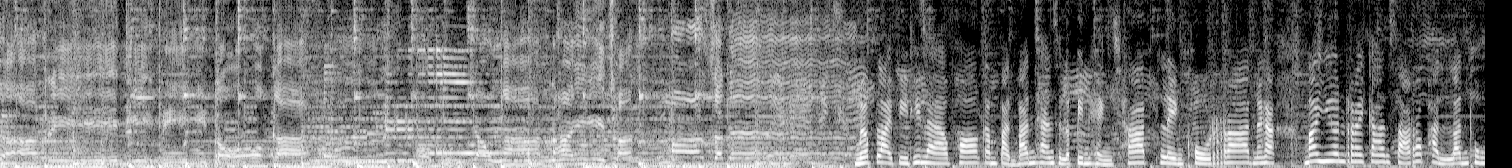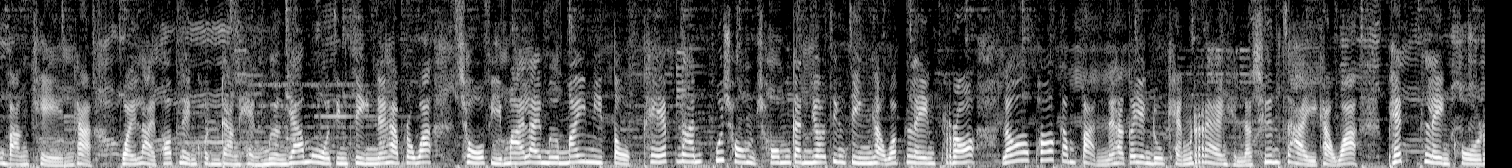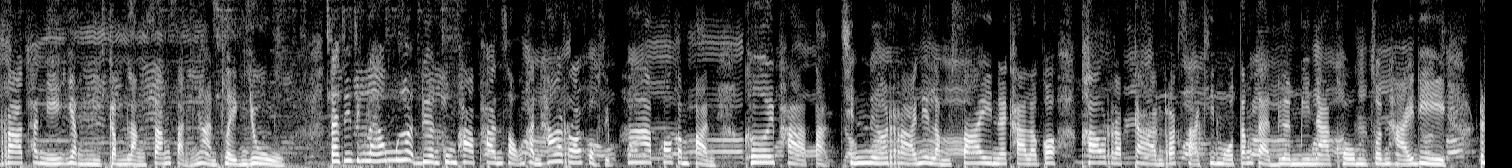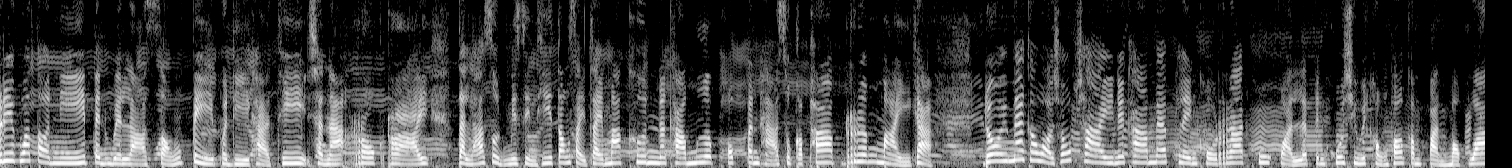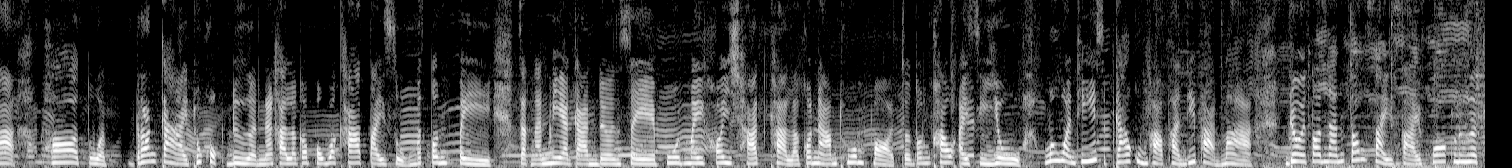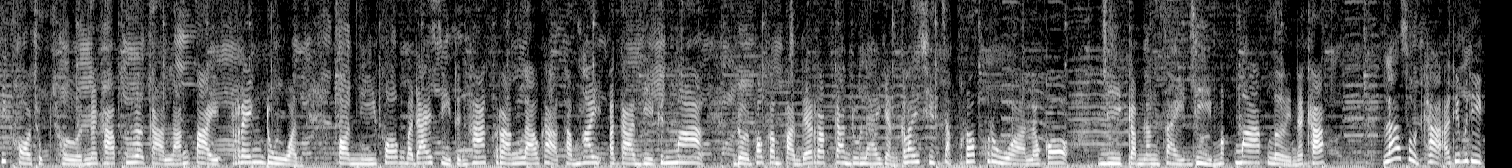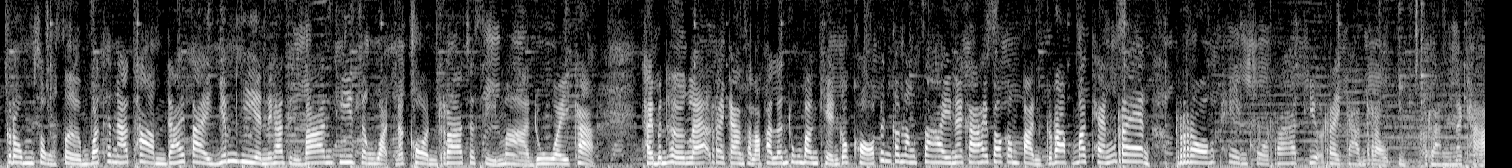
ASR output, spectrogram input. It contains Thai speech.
Yeah. เมื่อปลายปีที่แล้วพ่อกำปั่นบ้านแทนศิลปินแห่งชาติเพลงโคราชนะคะ มาเยือนรายการสารพันลันทุงบางเขนค่ะ ไว้หลายพ่อเพลงคนดังแห่งเมืองย่าโมจริงๆนะคะเพราะว่าโชว์ฝีไม้ลายมือไม่มีตกเทปนั้นผู้ชมชมกันเยอะจริง ๆ ค่ะว่าเพลงเพราะแล้วพ่อกำปั่นนะคะก็ยังดูแข็งแรงเห็นแล้วชื่นใจค่ะว่าเพชรเพลงโคราชท่านนี้ยังมีกำลังสร้างสรรค์งานเพลงอยู่ แต่จริงๆ แล้วเมื่อเดือนกุมภาพันธ์ 2565 พ่อกำปั่นเคยผ่าตัดชิ้นเนื้อร้ายในลำไส้นะคะ แล้วก็เข้ารับการรักษาคีโมตั้งแต่เดือนมีนาคมจนหายดี เรียกว่าตอนนี้เป็นเวลา 2 ปีพอดีค่ะ ที่ชนะโรคร้าย แต่ล่าสุดมีสิ่งที่ต้องใส่ใจมากขึ้นนะคะ เมื่อพบปัญหาสุขภาพเรื่องใหม่ค่ะ โดยแม่กวอโชคชัยนะคะ แม่เพลงโคราชคู่ขวัญและเป็นคู่ชีวิตของพ่อกำปั่นบอกว่า พ่อตรวจร่างกายทุก 6 เดือนนะคะ แล้วก็พบว่าค่าไตสูงเมื่อต้นปี จากนั้นมีอาการเดินเซ พูดไม่ค่อยชัดค่ะ แล้วก็น้ำท่วมปอดจนต้องเข้า ICU เมื่อวันที่ 29 กุมภาพันธ์ที่ผ่านมา โดยตอนนั้นต้องใส่สายฟอกเลือดที่คอฉุกเฉินนะคะ เพื่อการล้างไตเร่งด่วน ตอนนี้ฟอกมาได้ 4-5 ครั้งแล้วค่ะทำให้อาการดีขึ้นมาก โดยพ่อกำปั่นได้รับการดูแลอย่างใกล้ชิดจากครอบครัว แล้วก็มีกำลังใจดีมาก ๆ เลยนะคะ ล่าสุดค่ะ อธิบดีกรมส่งเสริมวัฒนธรรมได้ไปเยี่ยมเยียนนะคะถึงบ้านที่จังหวัดนครราชสีมาด้วยค่ะ ไทยบันเทิงและรายการสารพันลั่นทุ่งบางเขนก็ขอเป็นกำลังใจนะคะ ให้พ่อกำปั่นกลับมาแข็งแรง ร้องเพลงโคราชที่รายการเราอีกครั้งนะคะ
